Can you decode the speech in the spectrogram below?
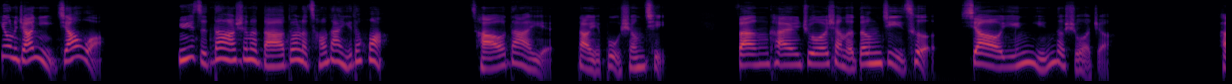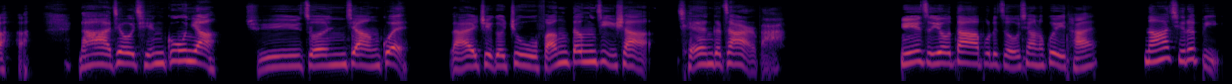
用得着你教我？女子大声的打断了曹大爷的话。曹大爷倒也不生气，翻开桌上的登记册，笑盈盈的说着：“哈哈，那就请姑娘屈尊降贵，来这个住房登记上签个字儿吧。”女子又大步的走向了柜台，拿起了笔。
